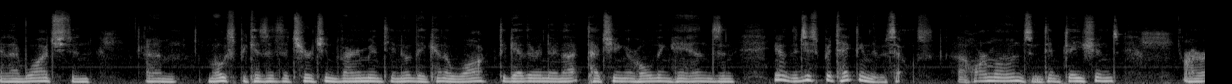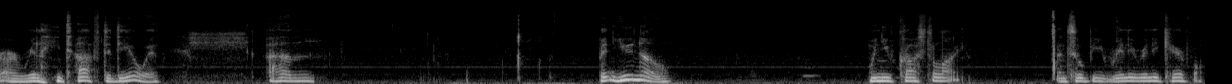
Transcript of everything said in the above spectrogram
and I've watched, and um, most because it's a church environment, you know, they kind of walk together and they're not touching or holding hands, and you know, they're just protecting themselves. Uh, hormones and temptations are are really tough to deal with. Um, but you know when you've crossed a line. And so be really, really careful.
